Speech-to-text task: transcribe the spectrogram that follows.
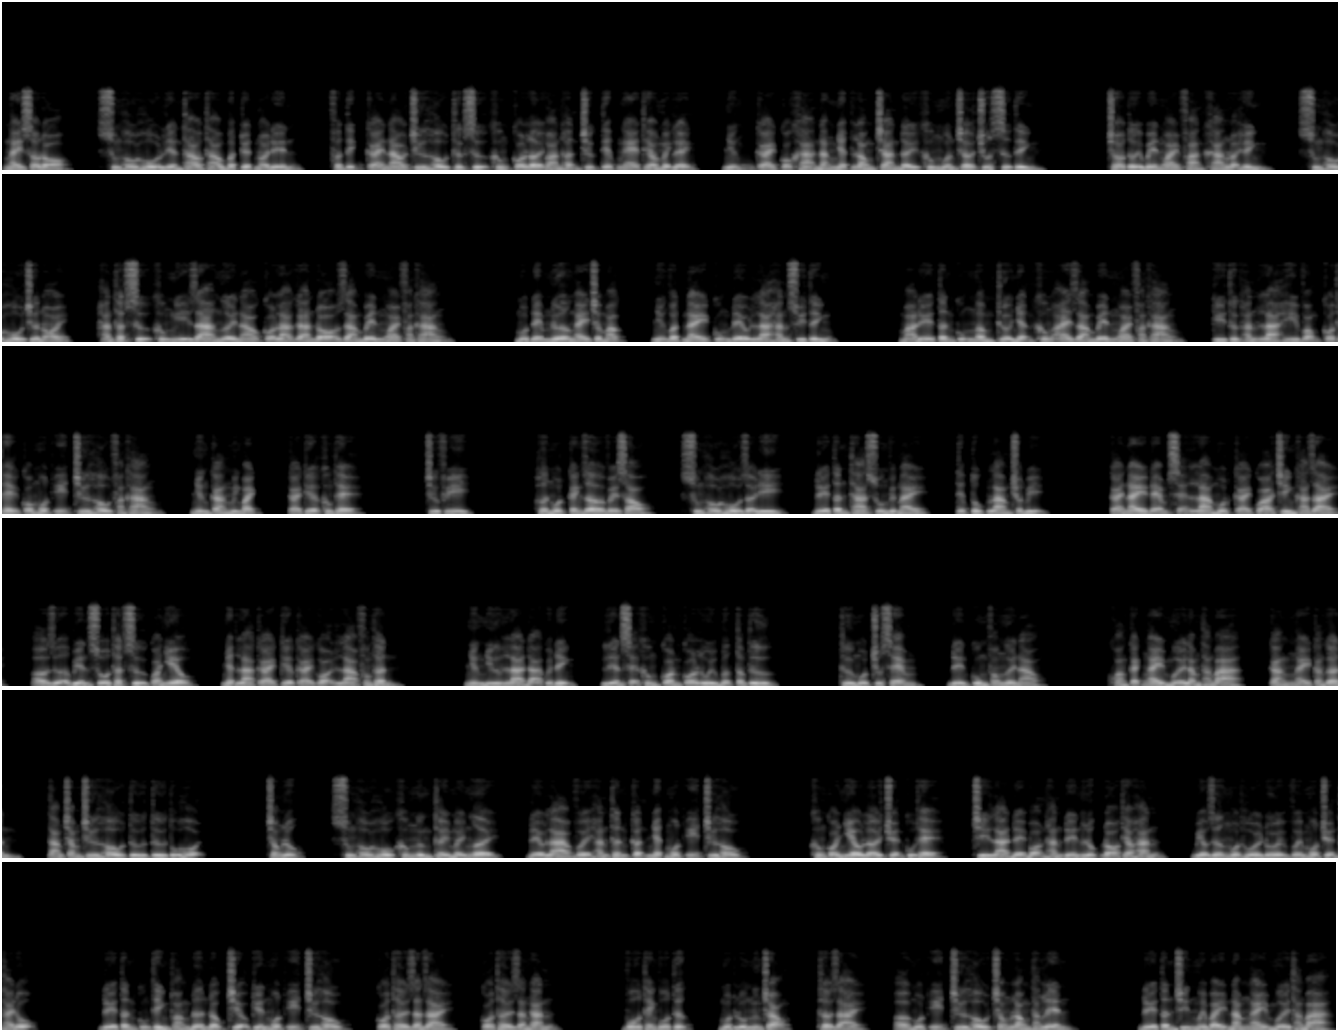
Ngay sau đó, sung hầu hổ liền thao thao bất tuyệt nói đến, phân tích cái nào chư hầu thực sự không có lời oán hận trực tiếp nghe theo mệnh lệnh, những cái có khả năng nhất lòng tràn đầy không muốn chờ chút sự tình. Cho tới bên ngoài phản kháng loại hình, sung hầu hổ chưa nói, hắn thật sự không nghĩ ra người nào có lá gan đó dám bên ngoài phản kháng. Một đêm nửa ngày trầm mặc, những vật này cũng đều là hắn suy tính. Mà đế tân cũng ngầm thừa nhận không ai dám bên ngoài phản kháng, kỳ thực hắn là hy vọng có thể có một ít chư hầu phản kháng, nhưng càng minh bạch, cái kia không thể. Trừ phi. Hơn một canh giờ về sau, sung hầu hổ rời đi, đế tân thả xuống việc này, tiếp tục làm chuẩn bị. Cái này đem sẽ là một cái quá trình khá dài, ở giữa biến số thật sự quá nhiều, nhất là cái kia cái gọi là phong thần. Nhưng như là đã quyết định, liền sẽ không còn có lùi bước tâm tư. Thử một chút xem, đến cùng phong người nào. Khoảng cách ngày 15 tháng 3, càng ngày càng gần, 800 chư hầu từ từ tụ hội. Trong lúc, sung Hầu Hổ không ngừng thấy mấy người, đều là với hắn thân cận nhất một ít chư hầu. Không có nhiều lời chuyện cụ thể, chỉ là để bọn hắn đến lúc đó theo hắn, biểu dương một hồi đối với một chuyện thái độ. Đế Tân cũng thỉnh thoảng đơn độc triệu kiến một ít chư hầu, có thời gian dài, có thời gian ngắn. Vô thanh vô tức, một luồng ngưng trọng, thở dài, ở một ít chư hầu trong lòng thăng lên. Đế Tân 97 năm ngày 10 tháng 3.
